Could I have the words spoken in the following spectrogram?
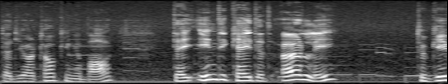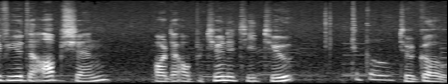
that you are talking about, they indicated early to give you the option or the opportunity to To go. to go.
